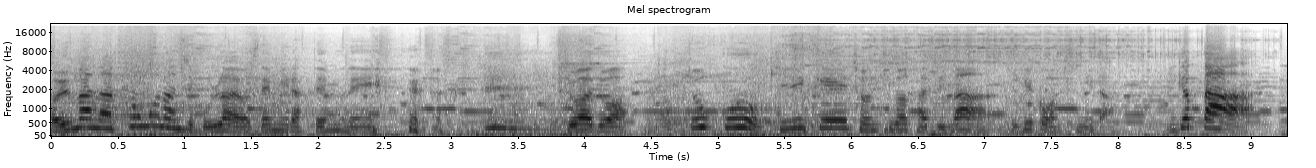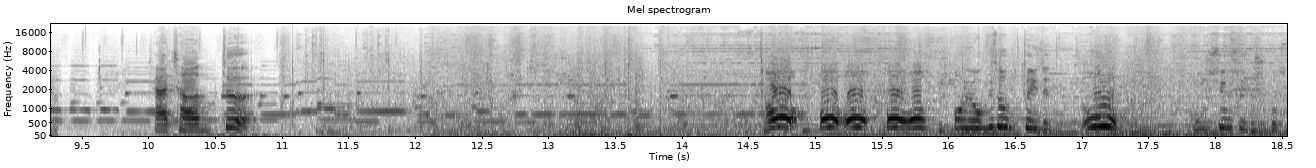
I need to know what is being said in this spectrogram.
얼마나 평온한지 몰라요, 세미라 때문에. 좋아, 좋아. 조금 길게 전투가 가지만 이길 것 같습니다. 이겼다! 자, 전투. 어, 어, 어, 어, 어, 어, 여기서부터 이제, 오! 루시우스 죽었어.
